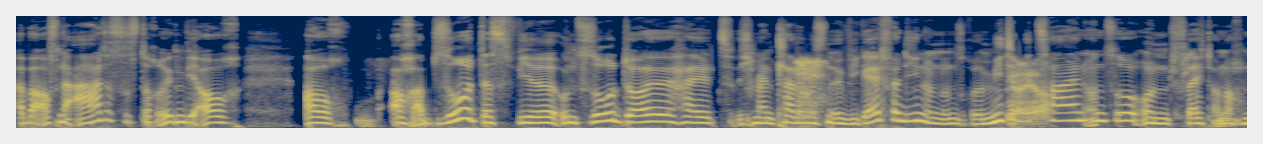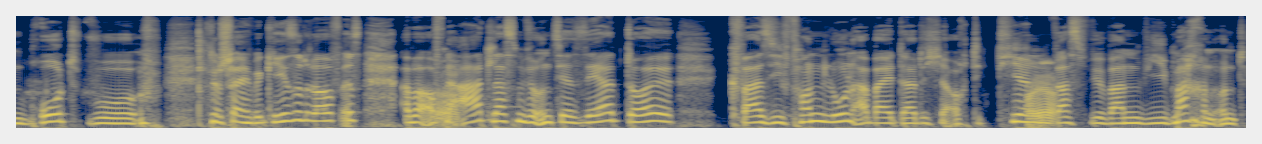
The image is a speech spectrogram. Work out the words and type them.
Aber auf eine Art ist es doch irgendwie auch, auch, auch absurd, dass wir uns so doll halt, ich meine, klar, wir müssen irgendwie Geld verdienen und unsere Miete Ja, ja. bezahlen und so und vielleicht auch noch ein Brot, wo eine Scheibe Käse drauf ist. Aber auf eine Art lassen wir uns ja sehr doll quasi von Lohnarbeit dadurch ja auch diktieren, Ja, ja. was wir wann wie machen und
